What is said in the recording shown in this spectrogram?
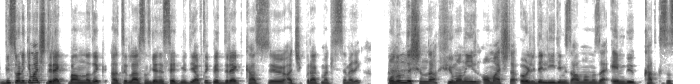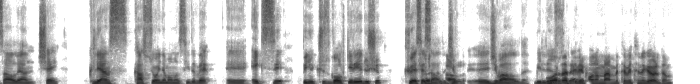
bir sonraki maç direkt banladık. Hatırlarsınız gene set mid yaptık ve direkt Cassio'yu açık bırakmak istemedik. Onun dışında Humanoid'in o maçta early de lead'imizi almamıza en büyük katkısı sağlayan şey Clans Cassio oynamamasıydı ve e, eksi 1300 gold geriye düşüp QSS QSS aldı. Civ- aldı. e, civa aldı bildiğiniz Bu arada üzere. Filippo'nun ben bir tweetini gördüm.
